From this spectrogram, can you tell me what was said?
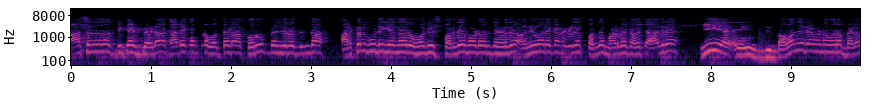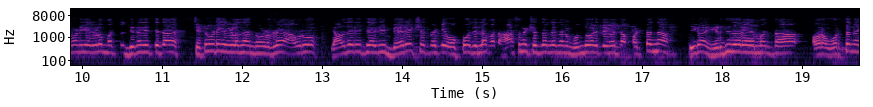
ಹಾಸನದ ಟಿಕೆಟ್ ಬೇಡ, ಕಾರ್ಯಕರ್ತರ ಒತ್ತಡ ಸ್ವರೂಪ ಮೇಲಿರೋದ್ರಿಂದ ಅರ್ಕಲ್ಗೂಡಿಗೆ ಏನಾದ್ರು ಹೋಗಿ ಸ್ಪರ್ಧೆ ಮಾಡು ಅಂತ ಹೇಳಿದ್ರೆ ಅನಿವಾರ್ಯ ಕಾರಣಗಳಿಂದ ಸ್ಪರ್ಧೆ ಮಾಡ್ಬೇಕಾಗುತ್ತೆ. ಆದ್ರೆ ಈ ಭವಾನಿ ರೇವಣ್ಣವರ ಬೆಳವಣಿಗೆಗಳು ಮತ್ತು ದಿನನಿತ್ಯದ ಚಟುವಟಿಕೆಗಳನ್ನ ನೋಡಿದ್ರೆ ಅವರು ಯಾವುದೇ ರೀತಿಯಾಗಿ ಬೇರೆ ಕ್ಷೇತ್ರಕ್ಕೆ ಒಪ್ಪೋದಿಲ್ಲ ಮತ್ತೆ ಹಾಸನ ಕ್ಷೇತ್ರದಲ್ಲಿ ನಾನು ಮುಂದುವರಿತೇವೆ ಅಂತ ಪಟ್ಟನ್ನ ಈಗ ಹಿಡಿದಿದ್ದಾರೆ ಎಂಬಂತಹ ಅವರ ವರ್ತನೆ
